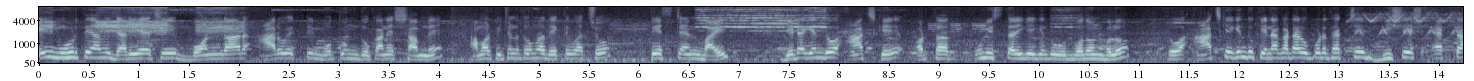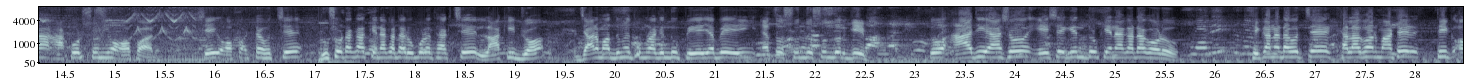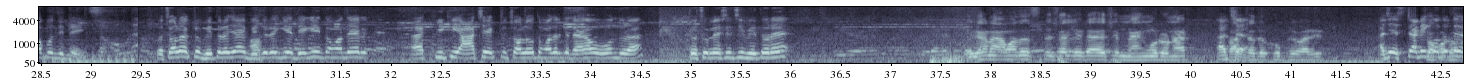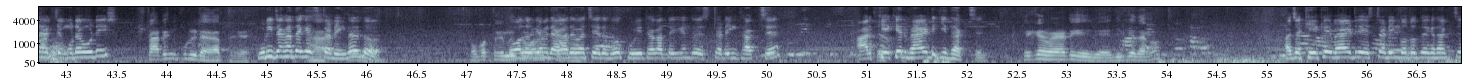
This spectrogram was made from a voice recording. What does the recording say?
এই মুহূর্তে আমি দাঁড়িয়ে আছি বনগার আরও একটি নতুন দোকানের সামনে। আমার পিছনে তোমরা দেখতে পাচ্ছ টেস্ট অ্যান্ড বাইট যেটা কিন্তু আজকে, অর্থাৎ উনিশ তারিখে কিন্তু উদ্বোধন হলো। তো আজকে কিন্তু কেনাকাটার উপরে থাকছে বিশেষ একটা আকর্ষণীয় অফার। সেই অফারটা হচ্ছে দুশো টাকা কেনাকাটার উপরে থাকছে লাকি ড্র যার মাধ্যমে তোমরা কিন্তু পেয়ে যাবে এই এত সুন্দর সুন্দর গিফট তো আজই আসো, এসে কিন্তু কেনাকাটা করো। ঠিকানাটা হচ্ছে খেলাঘর মাঠের ঠিক অপোজিটেই তো চলো একটু ভিতরে যাই ভিতরে গিয়ে দেখি তোমাদের কি কি আছে। একটু চলো তোমাদেরকে দেখাবো বন্ধুরা। তো চলে এসেছি ভিতরে। এখানে আমাদের স্পেশাল যেটা আছে ম্যাঙ্গো ডোনাট আচ্ছা। বাচ্চাদের খুব ফেভারিট আচ্ছা স্টার্টিং কত থেকে থাকছে মোটামুটি? স্টার্টিং কুড়ি টাকা থেকে। কুড়ি টাকা থেকে হ্যাঁ, স্টার্টিং তাই তো? ওপর থেকে তোমাদেরকে আমি দেখাতে। পাচ্ছি দেখো কুড়ি টাকা থেকে কিন্তু স্টার্টিং থাকছে। আর কেকের ভ্যারাইটি কি থাকছে? কেকের ভ্যারাইটি এই যে এদিকে দেখো। আচ্ছা কেকের ভ্যারাইটি স্টার্টিং কত থেকে থাকছে?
